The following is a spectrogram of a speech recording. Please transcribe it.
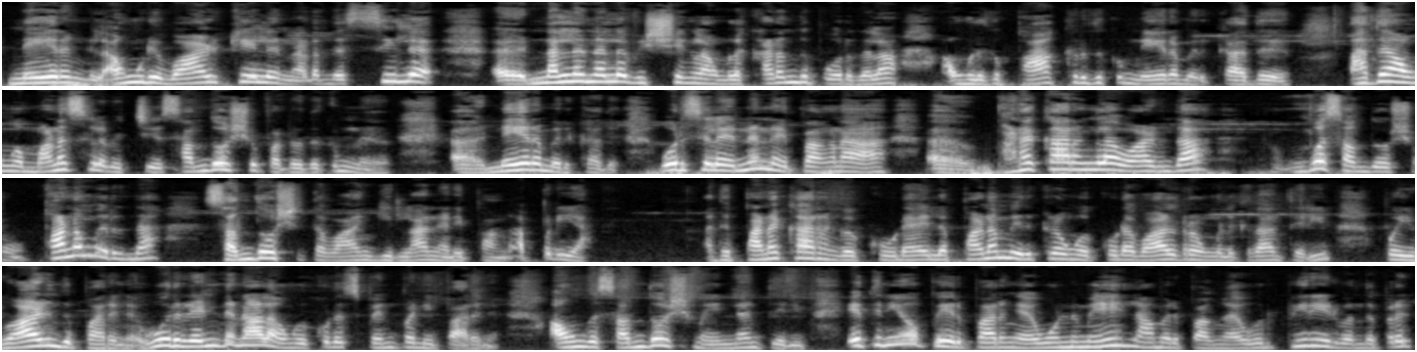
நேரங்கள் அவங்களுடைய வாழ்க்கையில் நடந்த சில நல்ல நல்ல விஷயங்கள் அவங்கள கடந்து போகிறதெல்லாம் அவங்களுக்கு பார்க்குறதுக்கும் நேரம் இருக்காது. அதை அவங்க மனசில் வச்சு சந்தோஷப்படுறதுக்கும் நே- நேரம் இருக்காது. ஒரு சிலர் என்ன நினைப்பாங்கன்னா பணக்காரங்களாக வாழ்ந்தால் ரொம்ப சந்தோஷம். பணம் இருந்தால் சந்தோஷத்தை வாங்கிடலாம்னு நினைப்பாங்க. அப்படியா? அது பணக்காரங்க கூட இல்லை பணம் இருக்கிறவங்க கூட வாழ்கிறவங்களுக்கு தான் தெரியும். போய் வாழ்ந்து பாருங்கள் ஒரு ரெண்டு நாள் அவங்க கூட ஸ்பெண்ட் பண்ணி பாருங்கள் அவங்க சந்தோஷம் என்னன்னு தெரியும். எத்தனையோ பேர் பாருங்க ஒன்றுமே இல்லாமல் இருப்பாங்க. ஒரு பீரியட் வந்த பிறகு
